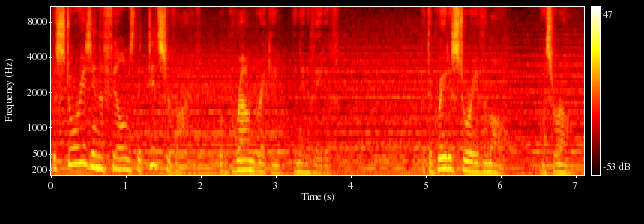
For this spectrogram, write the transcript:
The stories in the films that did survive were groundbreaking and innovative. But the greatest story of them all was her own.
